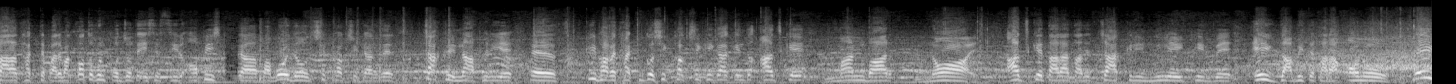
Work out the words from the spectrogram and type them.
তারা থাকতে পারে বা কতক্ষণ পর্যন্ত এসএসসির অফিস বা বৈধ শিক্ষক শিক্ষকদের চাকরি না ফিরিয়ে কীভাবে থাকবে? শিক্ষক, শিক্ষিকা কিন্তু আজকে মানবার নয়। আজকে তারা তাদের চাকরি নিয়েই ফিরবে। এই দাবিতে তারা অনর এই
